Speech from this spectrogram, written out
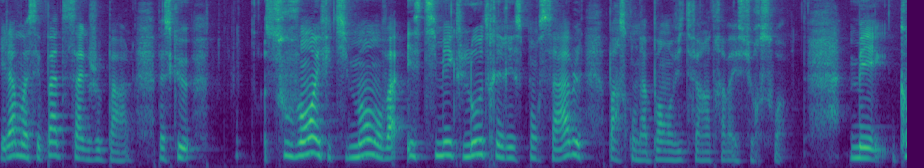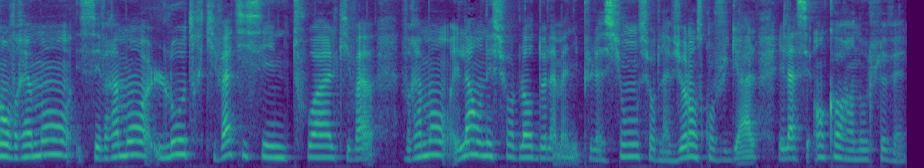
Et là, moi, c'est pas de ça que je parle, parce que souvent, effectivement, on va estimer que l'autre est responsable parce qu'on n'a pas envie de faire un travail sur soi. Mais quand vraiment, c'est vraiment l'autre qui va tisser une toile, qui va vraiment... Et là, on est sur l'ordre de la manipulation, sur de la violence conjugale, et là, c'est encore un autre level.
